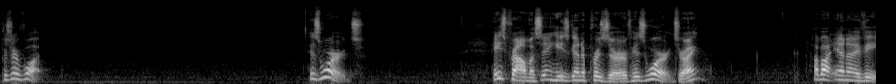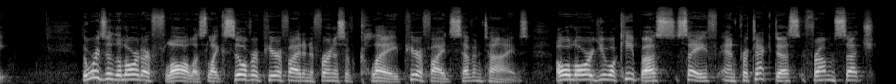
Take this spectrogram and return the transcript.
Preserve what? His words. He's promising he's going to preserve his words, right? How about NIV? The words of the Lord are flawless, like silver purified in a furnace of clay, purified seven times. O Lord, you will keep us safe and protect us from such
